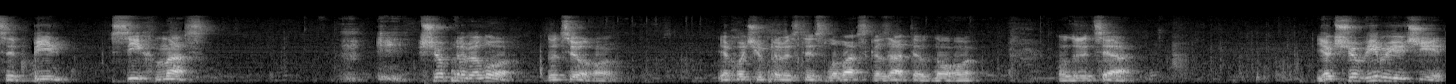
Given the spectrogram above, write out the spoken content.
це біль всіх нас. Що привело до цього? Я хочу привести слова, сказати одного мудреця. Якщо віруючі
